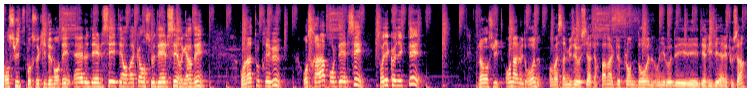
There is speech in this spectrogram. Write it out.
Ensuite, pour ceux qui demandaient, Eh, le DLC était en vacances, le DLC, regardez. On a tout prévu. On sera là pour le DLC. Soyez connectés. Là ensuite on a le drone, on va s'amuser aussi à faire pas mal de plans de drone au niveau des, rivières et tout ça.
